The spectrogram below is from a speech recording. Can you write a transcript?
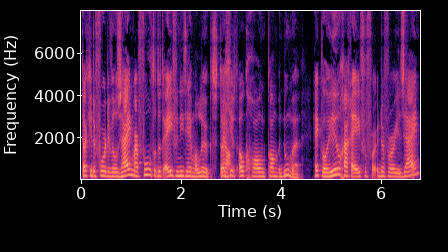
dat je ervoor er wil zijn, maar voelt dat het even niet helemaal lukt. Dat Ja. je het ook gewoon kan benoemen. Ik wil heel graag even voor, er voor je zijn.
